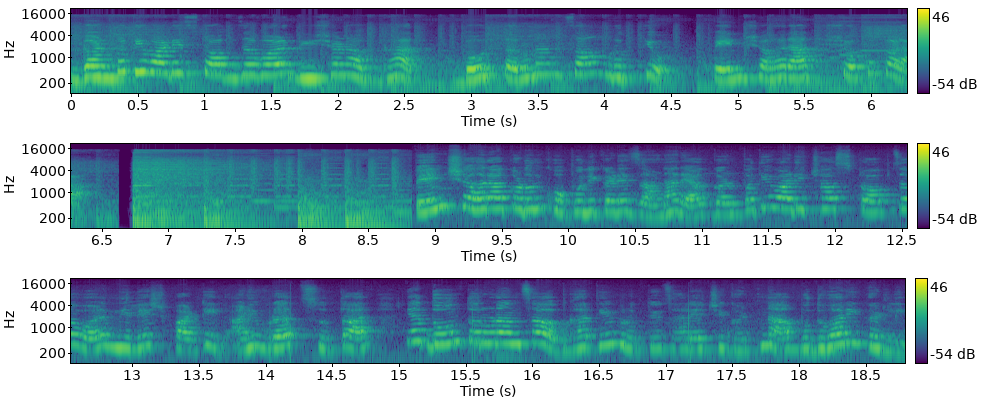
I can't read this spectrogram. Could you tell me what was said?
गणपतीवाडी स्टॉप जवळ भीषण अपघात. दोन तरुणांचा मृत्यू. पेन शहरात शोककळा पेन शहराकडून खोपोलीकडे जाणाऱ्या गणपतीवाडीच्या स्टॉप जवळ निलेश पाटील आणि व्रत सुतार या दोन तरुणांचा अपघाती मृत्यू झाल्याची घटना बुधवारी घडली.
